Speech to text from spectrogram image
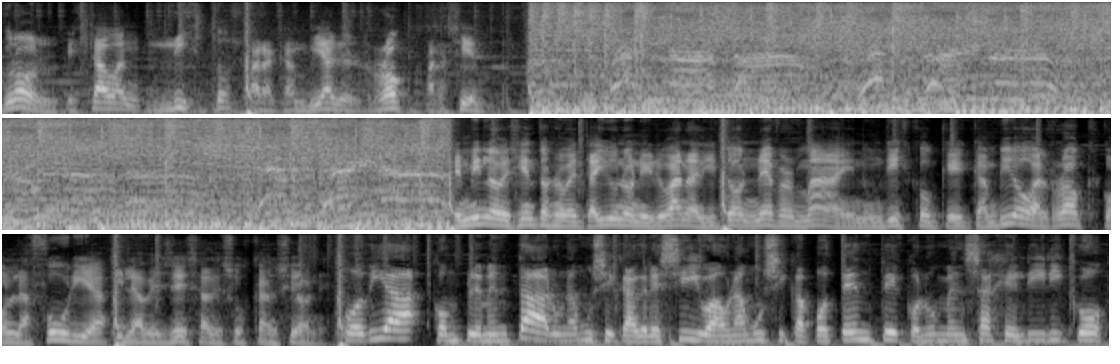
Grohl. Estaban para cambiar el rock para siempre. En 1991 Nirvana editó Nevermind, un disco que cambió al rock con la furia y la belleza de sus canciones. Podía complementar una música agresiva, una música potente con un mensaje lírico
